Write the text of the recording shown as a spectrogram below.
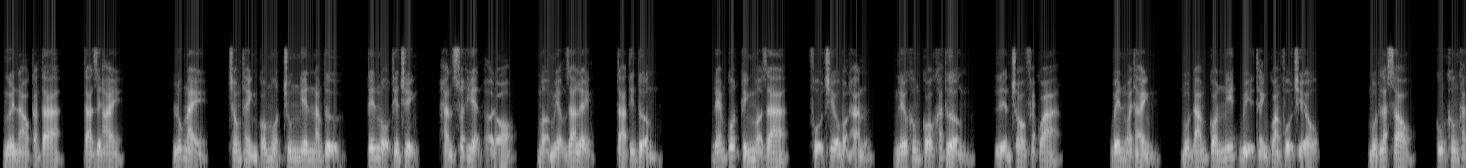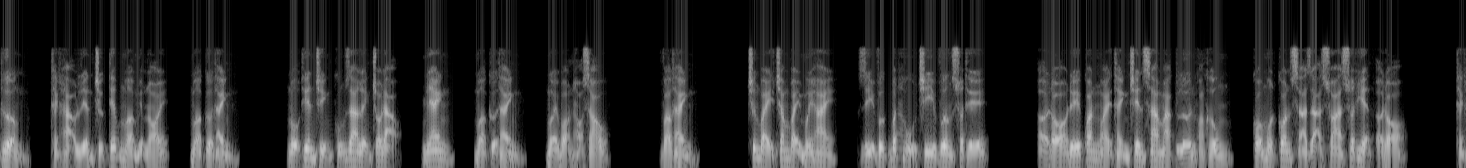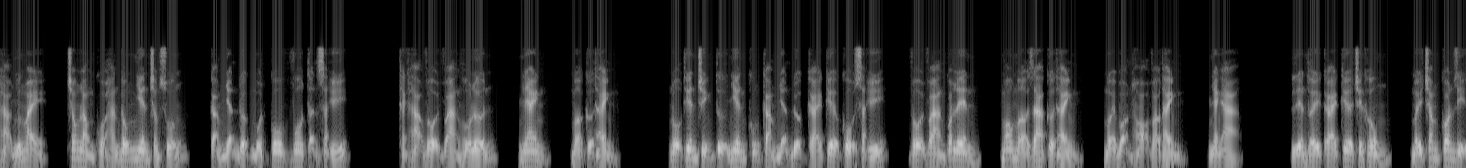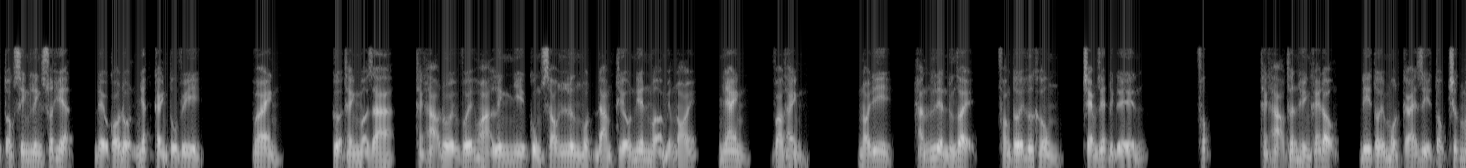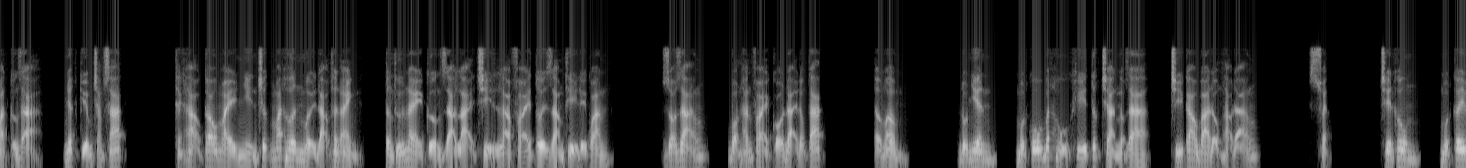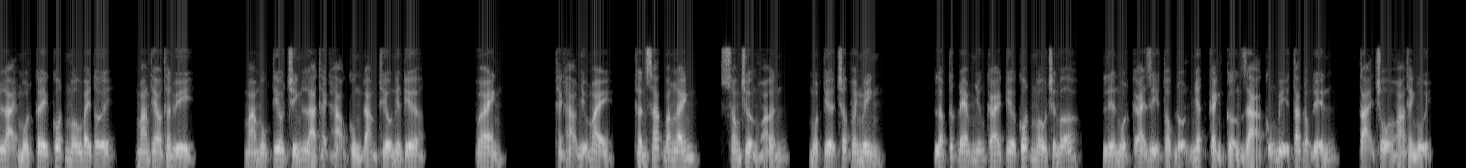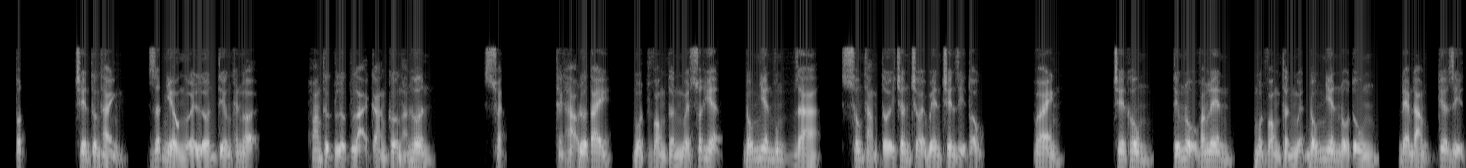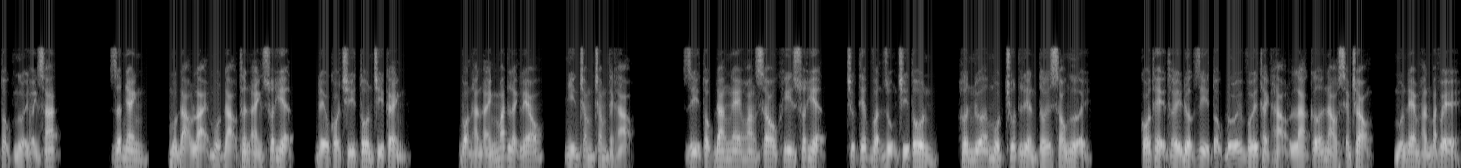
Người nào cả ta ta giết hay lúc này, trong thành có một trung niên nam tử, tên ngộ thiên trịnh, hắn xuất hiện ở đó, mở miệng ra lệnh, ta tin tưởng. Đem cốt kính mở ra, phổ chiếu bọn hắn, nếu không có khắc thưởng, liền cho phép qua. Bên ngoài thành, một đám con nít bị thánh quang phổ chiếu. Một lát sau, cũng không khắc thưởng, thạch hạo liền trực tiếp mở miệng nói, mở cửa thành. Nộ thiên trịnh cũng ra lệnh cho đạo, nhanh, mở cửa thành, mời bọn họ sáu vào thành. Chương bảy trăm bảy mươi hai dị vực bất hủ chi vương xuất thế. Ở đó đế quan ngoài thành trên sa mạc lớn khoảng không, có một con xà dạ xoa xuất hiện ở đó. Thạch hạo nhúng mày, trong lòng của hắn bỗng nhiên trầm xuống, cảm nhận được một cô vô tận sắc ý. Thạch hạo vội vàng hô lớn, nhanh, mở cửa thành. Nộ thiên trịnh tự nhiên cũng cảm nhận được cái kia cổ sắc ý, vội vàng quát lên, mau mở ra cửa thành, mời bọn họ vào thành, nhanh à. Liền thấy cái kia trên không, mấy trăm con dị tộc sinh linh xuất hiện, đều có độn nhất cảnh tu vi. Vê anh cửa thành mở ra, thạch hạo đối với hỏa linh nhi cùng sau lưng một đám thiếu niên mở miệng nói, nhanh, vào thành. Nói đi hắn liền đứng dậy, phóng tới hư không, chém giết địch đến. Phúc. thạch hạo thân hình k h ẽ động, đi tới một cái dị tộc trước mặt cường giả, nhất kiếm chạm sát. Thạch hạo cao mày nhìn trước mắt hơn mười đạo thân ảnh, tầng thứ này cường giả lại chỉ là phái tới giám thị đế quan. Rõ ràng, bọn hắn phải có đại động tác. Ầm ầm. Đột nhiên, một cô bất hủ khí tức tràn ngập ra trí cao ba động hạo đảng. Xoẹt. trên không, một cây lại một cây cốt mâu bay tới, mang theo thần uy. Mà mục tiêu chính là thạch hạo cùng đám thiếu niên kia. Vê anh thạch hạo nhữ mày, thần sắc băng lãnh, song trưởng hòa ấn, một tia chớp oanh minh lập tức đem những cái tia cốt mâu chấn vỡ, liền một cái dị tộc độn nhất cảnh cường giả cũng bị tác động đến, tại chỗ hóa thành bụi. Tốt. trên tường thành, rất nhiều người lớn tiếng khen ngợi. Hoang thực lực lại càng cường hắn hơn. Xoẹt. thạch hạo đưa tay, một vòng thần nguyện xuất hiện đ ỗ n g nhiên vung ra, xông thẳng tới chân trời bên trên dị tộc. Vê anh trên không, tiếng nổ vang lên, một vòng thần nguyện bỗng nhiên nổ tung, đem đám kia dị tộc người bánh sát. Rất nhanh, một đạo lại một đạo thân ảnh xuất hiện, đều có trí tôn trí cảnh. Bọn hắn ánh mắt lạnh lẽo, nhìn chằm chằm thạch hạo. Dị tộc đang nghe hoang sau khi xuất hiện, trực tiếp vận dụng trí tôn hơn nữa một chút liền tới sáu người. Có thể thấy được dị tộc đối với thạch hạo là cỡ nào xem trọng, muốn đem hắn bắt về.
